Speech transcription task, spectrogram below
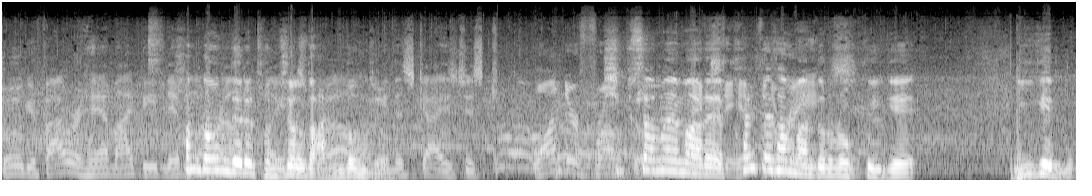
Boog, if I were him, I'd be nibbling 한가운데를 around the plate 던지라고도 안. 던져. I mean, this guy's just 13회 말에 8대 3 만들어 놓고 이게 이게 뭐-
